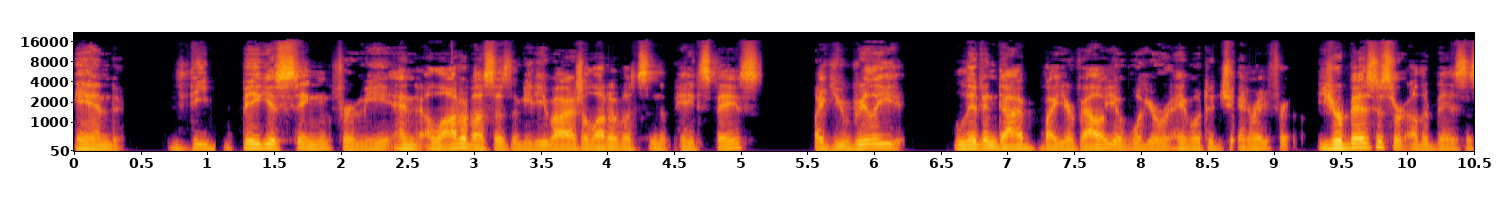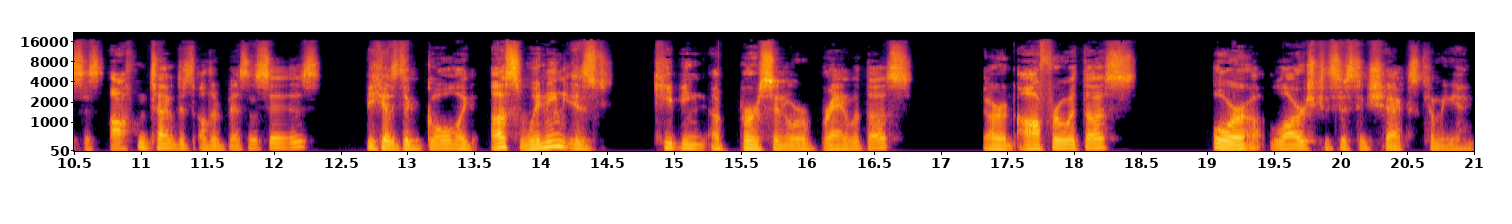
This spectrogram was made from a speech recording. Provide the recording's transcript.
And the biggest thing for me, and a lot of us as the media buyers, a lot of us in the paid space, Like you really live and die by your value of what you're able to generate for your business or other businesses. Oftentimes it's other businesses because the goal, like us winning is keeping a person or a brand with us or an offer with us or large consistent checks coming in,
